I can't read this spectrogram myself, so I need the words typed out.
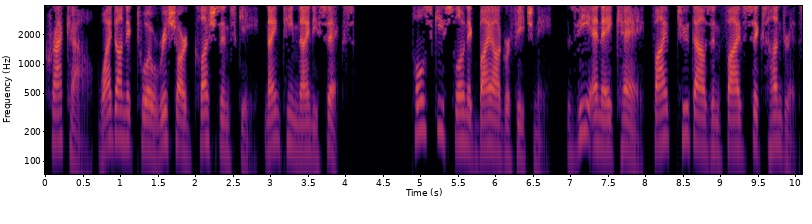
Krakow, Wydawnictwo Ryszard Kluszczynski, 1996. Polski Słownik Biograficzny. ZNAK, 5, 2005 600,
